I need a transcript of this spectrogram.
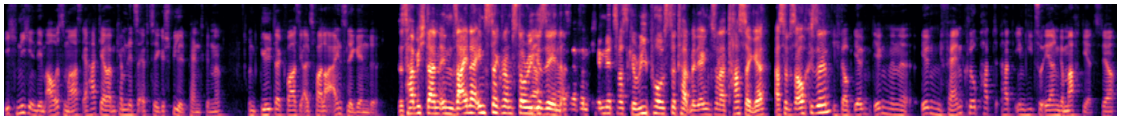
Ich nicht in dem Ausmaß. Er hat ja beim Chemnitzer FC gespielt, Pentke, ne? Und gilt da quasi als Faller 1 Legende. Das habe ich dann in seiner Instagram-Story Ja, gesehen, ja. dass er von Chemnitz was gerepostet hat mit irgendeiner Tasse, gell? Hast du das auch gesehen? Ich glaube, irgend, irgendeine, irgendein Fanclub hat, hat ihm die zu Ehren gemacht jetzt, ja.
